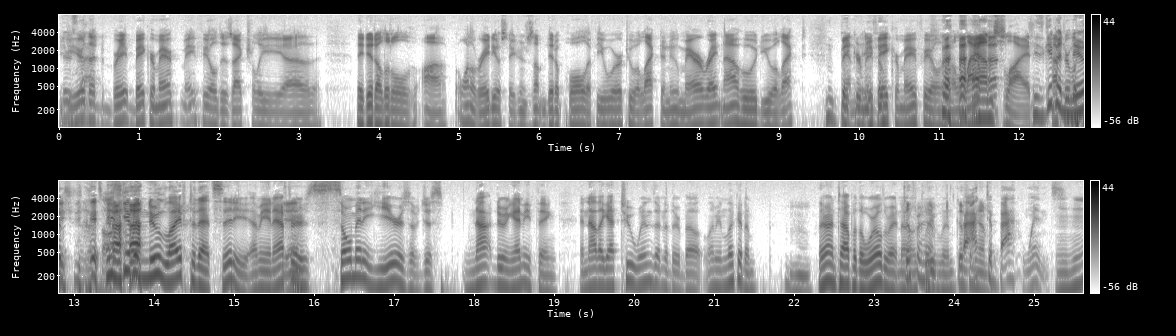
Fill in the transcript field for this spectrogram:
Did you hear that. that, Bra- Baker May- Mayfield is actually? Uh, they did a little. Uh, one of the radio stations or something did a poll. If you were to elect a new mayor right now, who would you elect? Baker And, Mayfield. Baker Mayfield in a landslide. he's given new he- he's given new life to that city. I mean, after Yeah. so many years of just not doing anything, and now they got two wins under their belt. I mean, look at them. Mhm. They're on top of the world right now Good in for him. Cleveland. Good for Back him. to back wins. hmm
